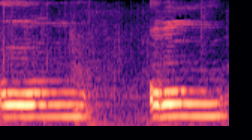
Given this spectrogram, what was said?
oh, oh.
